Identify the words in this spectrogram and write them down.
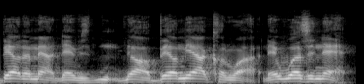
bail him out. There was no bail me out, Kawhi. There wasn't that.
